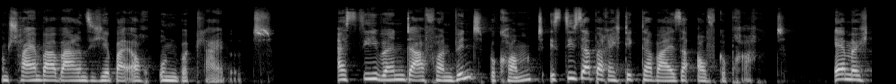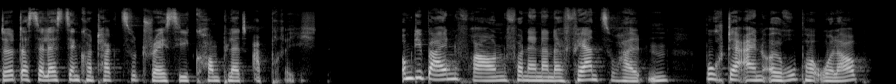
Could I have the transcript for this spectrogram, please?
und scheinbar waren sie hierbei auch unbekleidet. Als Steven davon Wind bekommt, ist dieser berechtigterweise aufgebracht. Er möchte, dass Celeste den Kontakt zu Tracy komplett abbricht. Um die beiden Frauen voneinander fernzuhalten, bucht er einen Europaurlaub,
